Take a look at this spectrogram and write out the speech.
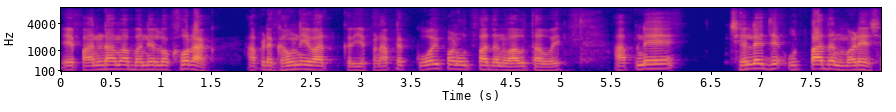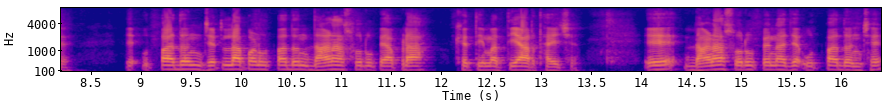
એ પાંદડામાં બનેલો ખોરાક. આપણે ઘઉંની વાત કરીએ, પણ આપણે કોઈ પણ ઉત્પાદન વાવતા હોય, આપને છેલ્લે જે ઉત્પાદન મળે છે, એ ઉત્પાદન, જેટલા પણ ઉત્પાદન દાણા સ્વરૂપે આપણા ખેતીમાં તૈયાર થાય છે એ દાણા સ્વરૂપેના જે ઉત્પાદન છે,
